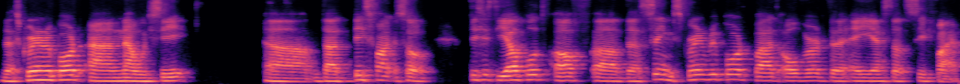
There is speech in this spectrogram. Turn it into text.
the screen report, and now we see uh, that this function. So this is the output of uh, the same screen report, but over the AES.c file.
